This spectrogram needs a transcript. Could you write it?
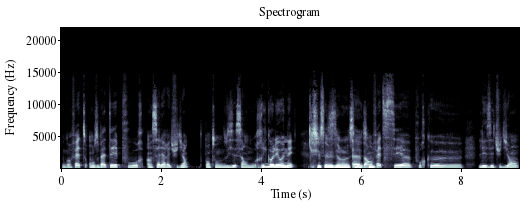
Donc en fait, on se battait pour un salaire étudiant, quand on nous disait ça, on nous rigolait au nez. Qu'est-ce que ça veut dire euh, euh bah, En fait, c'est euh, pour que les étudiants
